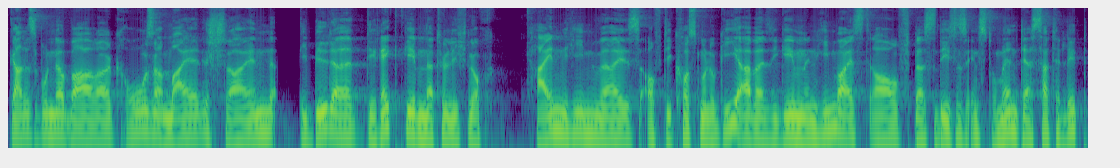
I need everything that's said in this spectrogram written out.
ganz wunderbarer, großer Meilenstein. Die Bilder direkt geben natürlich noch keinen Hinweis auf die Kosmologie, aber sie geben einen Hinweis darauf, dass dieses Instrument, der Satellit,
